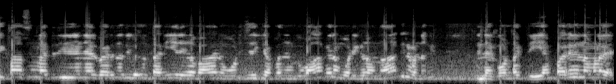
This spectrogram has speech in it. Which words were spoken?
ഈ ക്ലാസ് അറ്റൻഡ് ചെയ്ത് കഴിഞ്ഞാൽ വരുന്ന ദിവസം തനിയെ നിങ്ങൾ വാഹനം ഓടിച്ചിരിക്കുക. അപ്പൊ നിങ്ങൾക്ക് വാഹനം ഓടിക്കണമെന്ന് ആഗ്രഹം ഉണ്ടെങ്കിൽ എന്നെ കോൺടാക്ട് ചെയ്യാം. പലരും നമ്മളെ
